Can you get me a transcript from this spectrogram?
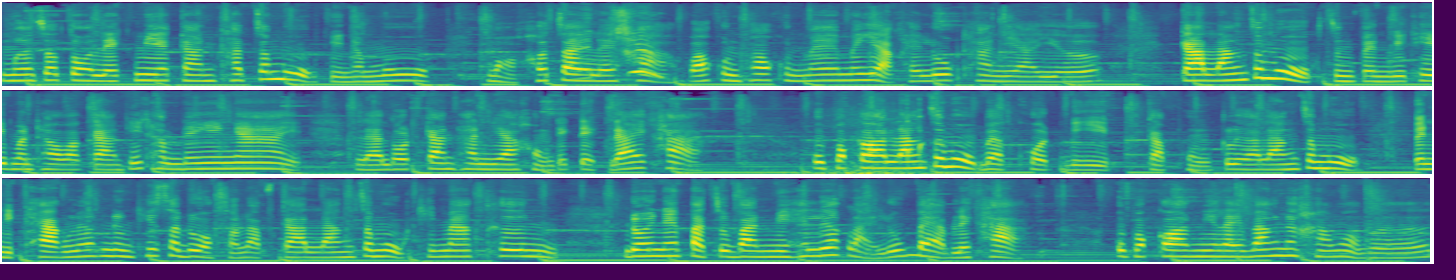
เมื่อเจ้าตัวเล็กมีอาการคัดจมูกมีน้ำมูก หมอเข้าใจเลยค่ะ ว่าคุณพ่อคุณแม่ไม่อยากให้ลูกทานยาเยอะ การล้างจมูกจึงเป็นวิธีบรรเทาอาการที่ทำได้ง่าย ๆ และลดการทานยาของเด็ก ๆ ได้ค่ะ อุปกรณ์ล้างจมูกแบบขวดบีบ กับผงเกลือล้างจมูก เป็นอีกทางเลือกหนึ่งที่สะดวกสำหรับการล้างจมูกที่มากขึ้น โดยในปัจจุบันมีให้เลือกหลายรูปแบบเลยค่ะ อุปกรณ์มีอะไรบ้างนะคะหมอเบิร์ต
